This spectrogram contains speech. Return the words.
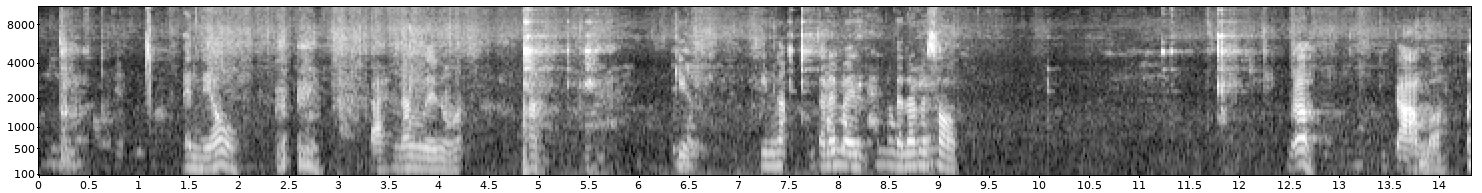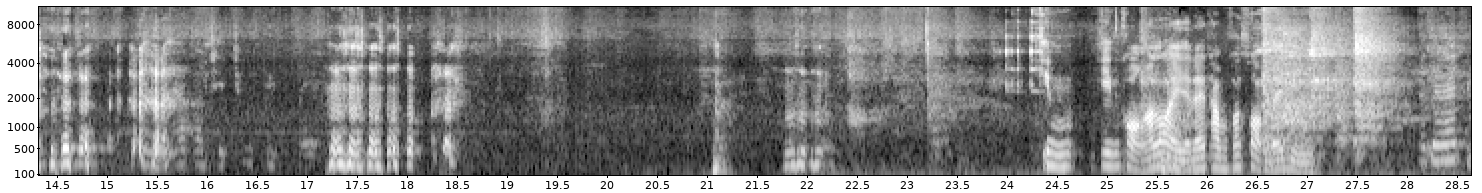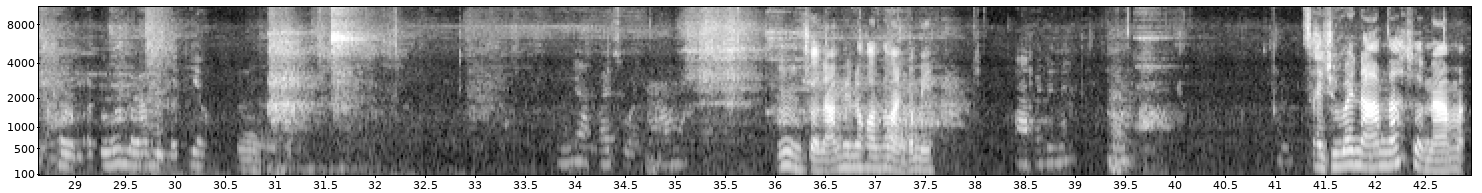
มีมาสองเจ็ดลูกแผ่นเดียว ไปนั่งเลยหนูอะอะกิน กินละจะได้ไปจะได้ไปสอบเออจามเหรอแล้วเอาทิชชู่ปิดไปกินกินของอร่อยจะได้ทำข้อสอบได้ดีแล้วจะได้ปิดเทอมเอาตัวมารับหนูไปเที่ยวอืมหนูอยากไปสวนน้ำ อะอืมส่วนน้ำที่นครสวรรค์ก็มี พาไปได้ไหมใส่ชุดว่ายน้ำนะส่วนน้ำอะ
